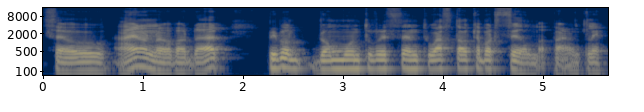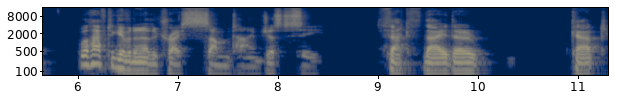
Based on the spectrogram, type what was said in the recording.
So I don't know about that. People don't want to listen to us talk about film, apparently. We'll have to give it another try sometime just to see. Zack Snyder Cut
